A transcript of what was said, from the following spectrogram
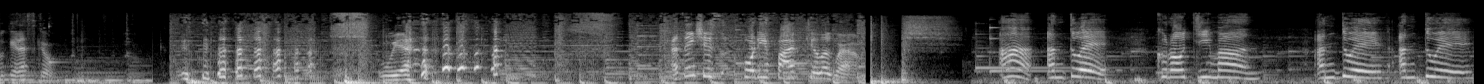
Okay, let's go. oh yeah. I think she's 45 kilogram. 아, 안 돼. 그렇지만 안 돼, 안 돼.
